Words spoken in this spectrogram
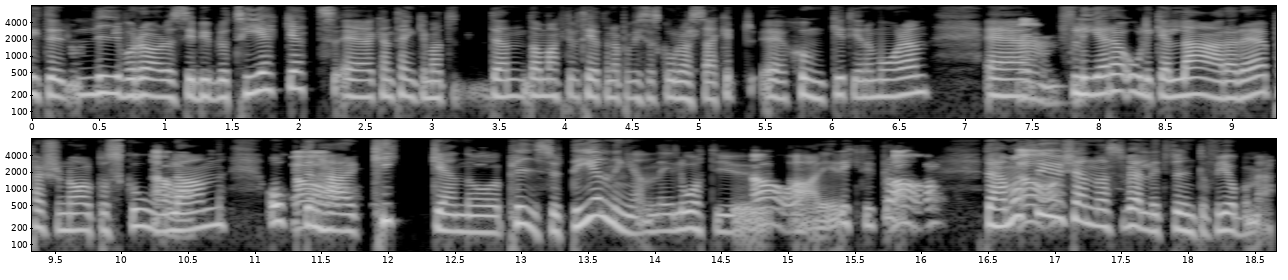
lite liv och rörelse i biblioteket. Eh, jag kan tänka mig att den, de aktiviteterna på vissa skolor har säkert eh, sjunkit genom åren. Eh, Mm. Flera olika lärare, personal på skolan och Ja. den här kicken och prisutdelningen. Det låter ju, ja, Ja. det är riktigt bra. Ja. Det här måste Ja. ju kännas väldigt fint att få jobba med.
